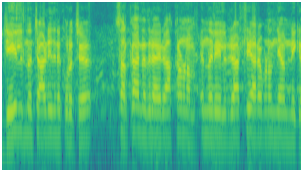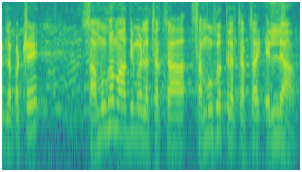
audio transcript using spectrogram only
ജയിലിൽ നിന്ന് ചാടിയതിനെക്കുറിച്ച് സർക്കാരിനെതിരായ ഒരു ആക്രമണം എന്ന നിലയിൽ ഒരു രാഷ്ട്രീയ ആരോപണം ഞാൻ ഉന്നയിക്കുന്നില്ല. പക്ഷേ സമൂഹ മാധ്യമങ്ങളിലെ ചർച്ച സമൂഹത്തിലെ ചർച്ച എല്ലാം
